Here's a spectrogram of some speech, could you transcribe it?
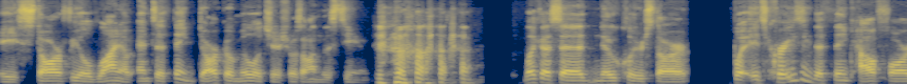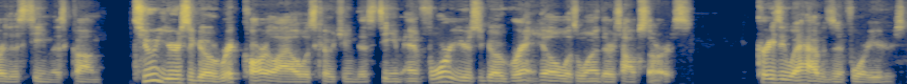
a star-filled lineup. And to think Darko Milicic was on this team. like I said, no clear star. But it's crazy to think how far this team has come two years ago, Rick Carlisle was coaching this team, and four years ago, Grant Hill was one of their top stars. Crazy what happens in four years.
